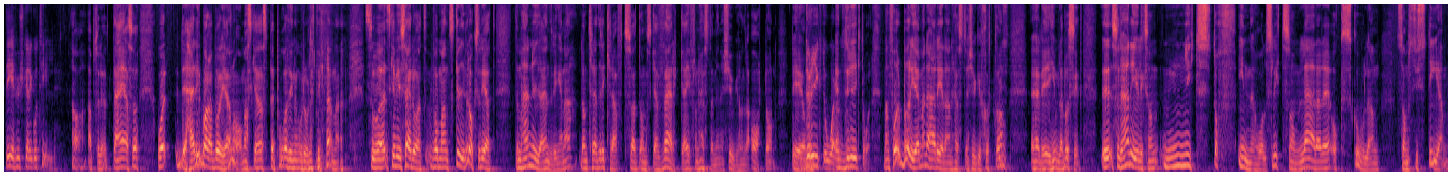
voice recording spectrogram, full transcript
det är hur ska det gå till? Ja, absolut. Nej, alltså, och det här är bara början om man ska spä på din oro lite grann. Så ska vi säga då att vad man skriver också är att De här nya ändringarna de träder i kraft så att de ska verka ifrån höstterminen 2018. Det är drygt år. Ett drygt år. Man får börja med det här redan hösten 2017. Just. Eh, det är himla bussigt. Eh, så det här är ju liksom nytt stoff innehållsligt som lärare och skolan som system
